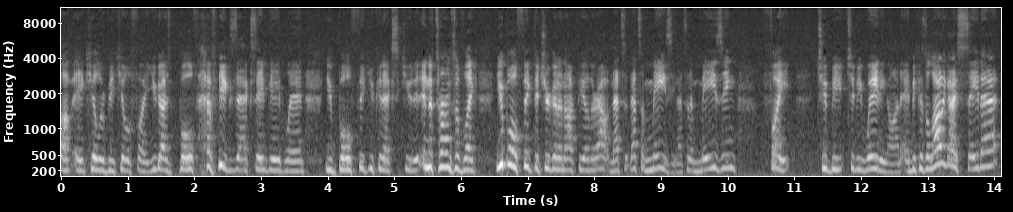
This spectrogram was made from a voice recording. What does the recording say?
of a kill or be killed fight. You guys both have the exact same game plan. You both think you can execute it in the terms of like you both think that you're going to knock the other out, and that's that's amazing. That's an amazing fight to be to be waiting on. And because a lot of guys say that,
